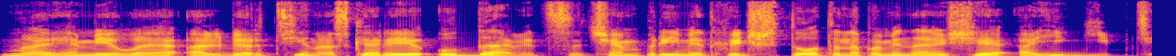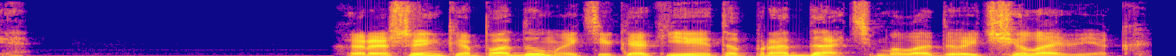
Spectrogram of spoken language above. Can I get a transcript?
Моя милая Альбертина скорее удавится, чем примет хоть что-то напоминающее о Египте. Хорошенько подумайте, как ей это продать, молодой человек.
